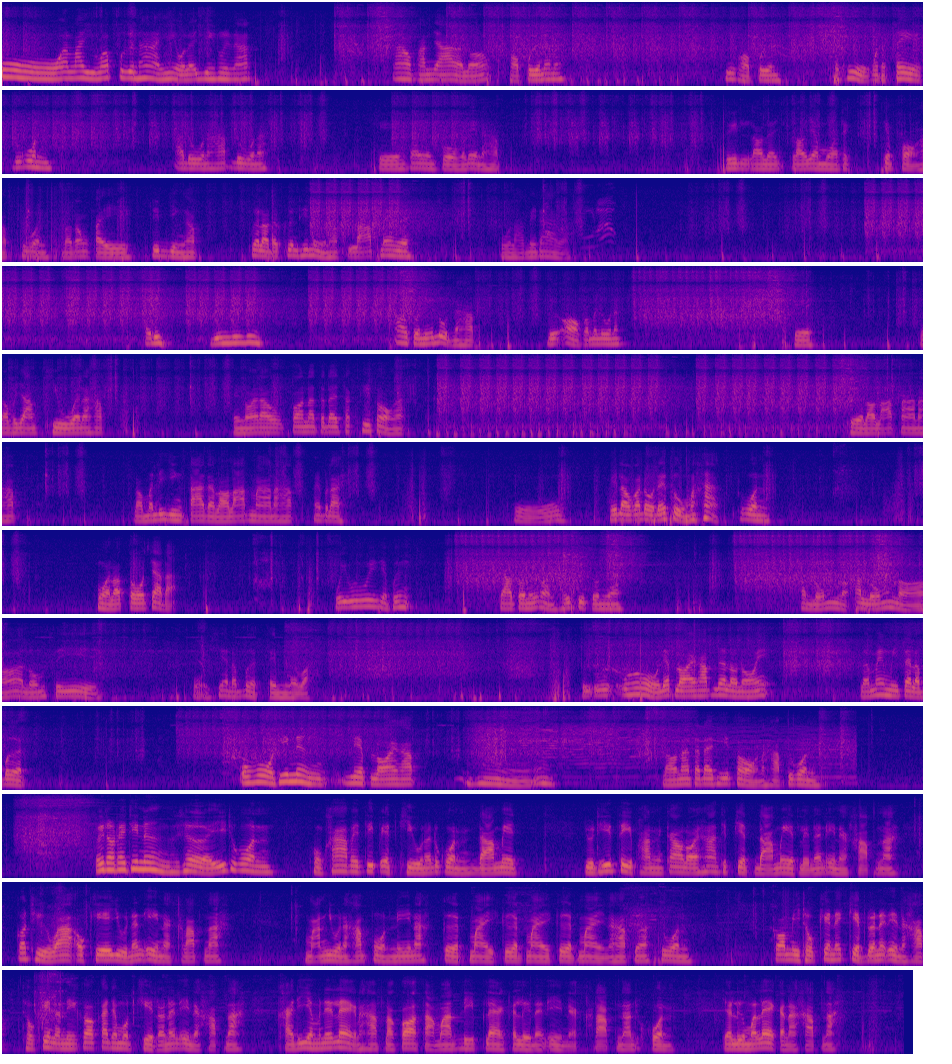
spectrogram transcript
อะไรวะปืนห้าเหี่ยวแล้วยิงทุนนัดอ้าวพันยาเหรอน้องขอปืนได้ไหมพี่ขอปืน โอ้โหกระเต้ทุกคนอะดูนะครับ ดูนะ โอเค ได้เอ็นโฟมาเล่นนะครับเฮ้ยเราเลยเราอย่ามัวแต่เก็บของครับ ทุกคน เราต้องไปรีบยิงครับ เพื่อเราจะขึ้นที่หนึ่งครับลาบแม่งเลยโอ้ลาบไม่ได้ว่ะเอาดิ ยิงยิงยิงเอาตัวนี้หลุดนะครับ หรือออกก็ไม่รู้นะ โอเค เราพยายามคิวไว้นะครับ อย่างน้อยเราก็น่าจะได้สักที่สองอะโอเคเราลาดมานะครับ เราไม่ได้ยิงตาแต่เราลาดมานะครับ ไม่เป็นไรโหเฮ้ยเรากระโดดได้สูงมากทุกคน หัวเราโตจัดอะวิววิอย่าเพิ่ง จะเอาตัวนี้ก่อนเฮ้ยติดตัวเนี้ยอะล้มเหรออะล้มเหรออะล้มสิโอ้ยเฮียระเบิดเต็มเลยว่ะอุ้ยโอ้โหเรียบร้อยครับเลือดเราน้อย แล้วแม่งมีแต่ระเบิด โอ้โหที่หนึ่งเรียบร้อยครับเราน่าจะได้ที่สองนะครับ ทุกคนเฮ้ยเราได้ที่หนึ่งเฉยทุกคน ผมฆ่าไป11คิวนะทุกคน ดาเมจ อยู่ที่ 4,957 ดาเมจเลยนั่นเองนะครับนะ ก็ถือว่าโอเคอยู่นั่นเองนะครับนะ มันอยู่นะครับผลนี้นะ เกิดใหม่ เกิดใหม่ เกิดใหม่นะครับนะทุกคนก็มีโทเค็นให้เก็บด้วยนั่นเองนะครับ โทเค็นอันนี้ก็ใกล้จะหมดเขตแล้วนั่นเองนะครับนะ ใครที่ยังไม่ได้แลกนะครับ เราก็สามารถรีบแลกได้เลยนั่นเองนะครับนะทุกคน อย่าลืมมาแลกกันนะครับนะ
